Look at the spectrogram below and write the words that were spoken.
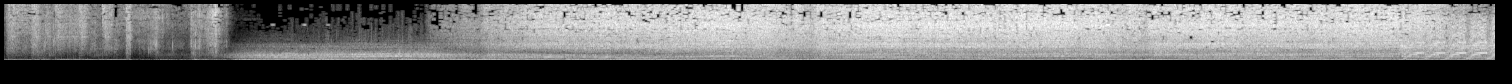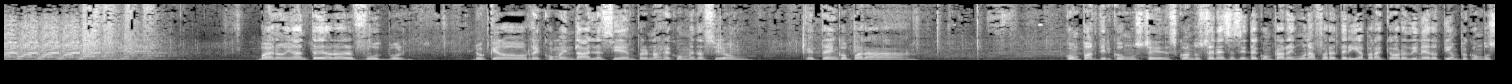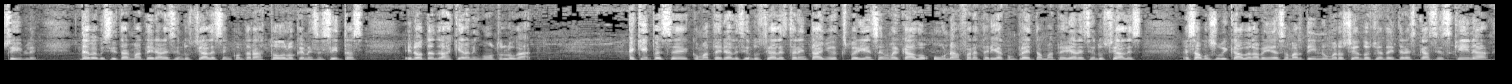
Bueno, y antes de hablar del fútbol, yo quiero recomendarle siempre una recomendación que tengo para compartir con ustedes. Cuando usted necesite comprar en una ferretería para que ahorre dinero, tiempo y combustible, debe visitar materiales industriales, encontrarás todo lo que necesitas y no tendrás que ir a ningún otro lugar. Equípese con materiales industriales, 30 años de experiencia en el mercado, una ferretería completa, materiales industriales. Estamos ubicados en la avenida San Martín, número 183, casi esquina,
